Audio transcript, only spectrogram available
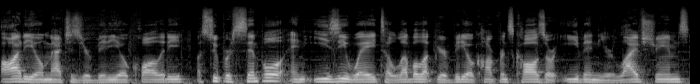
audio matches your video quality. A super simple and easy way to level up your video conference calls or even your live streams.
